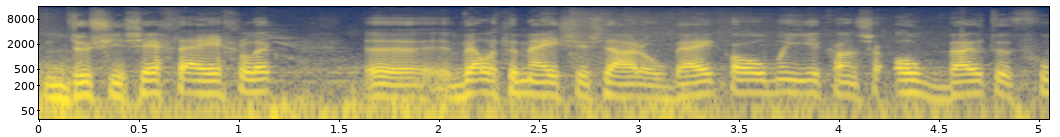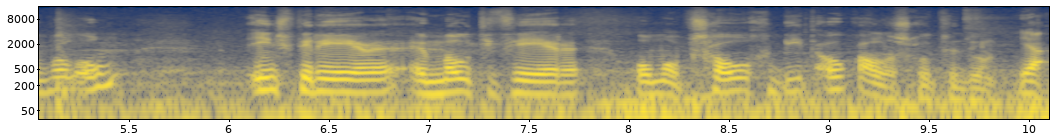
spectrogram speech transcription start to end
Dus je zegt eigenlijk, welke meisjes daar ook bij komen, je kan ze ook buiten het voetbal om inspireren en motiveren om op schoolgebied ook alles goed te doen. Ja,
